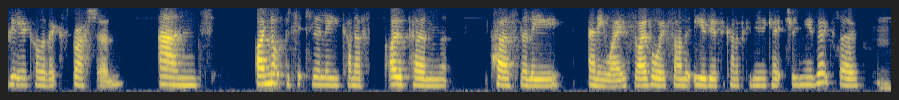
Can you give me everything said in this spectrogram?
vehicle of expression, and I'm not particularly kind of open personally anyway, so I've always found it easier to kind of communicate through music. So mm.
